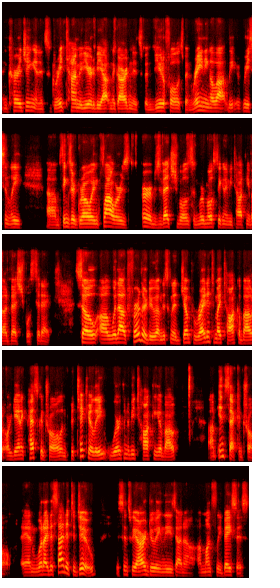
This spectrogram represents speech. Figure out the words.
encouraging and it's a great time of year to be out in the garden. It's been beautiful. It's been raining a lot recently. Um, things are growing, flowers, herbs, vegetables, and we're mostly going to be talking about vegetables today. So uh, without further ado, I'm just going to jump right into my talk about organic pest control. And particularly, we're going to be talking about um, insect control. And what I decided to do, since we are doing these on a, a monthly basis,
